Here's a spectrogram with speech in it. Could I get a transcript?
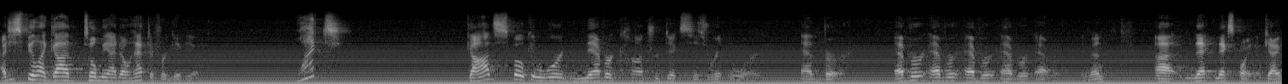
I just feel like God told me I don't have to forgive you. What? God's spoken word never contradicts his written word. Ever. Ever, ever, ever, ever, ever. Amen? Uh, ne- next point, okay?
